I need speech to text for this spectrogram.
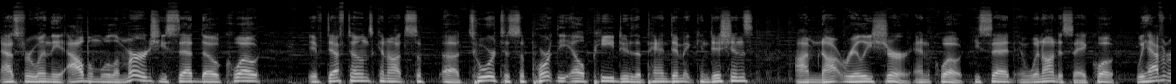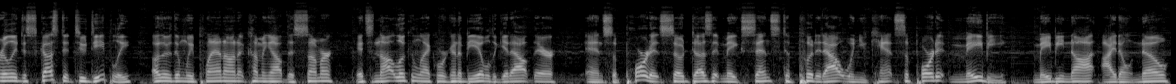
As for when the album will emerge, he said, though, quote, if Deftones cannot su- uh, tour to support the LP due to the pandemic conditions, I'm not really sure, end quote. He said and went on to say, quote, we haven't really discussed it too deeply other than we plan on it coming out this summer. It's not looking like we're going to be able to get out there and support it. So does it make sense to put it out when you can't support it? Maybe, maybe not. I don't know.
